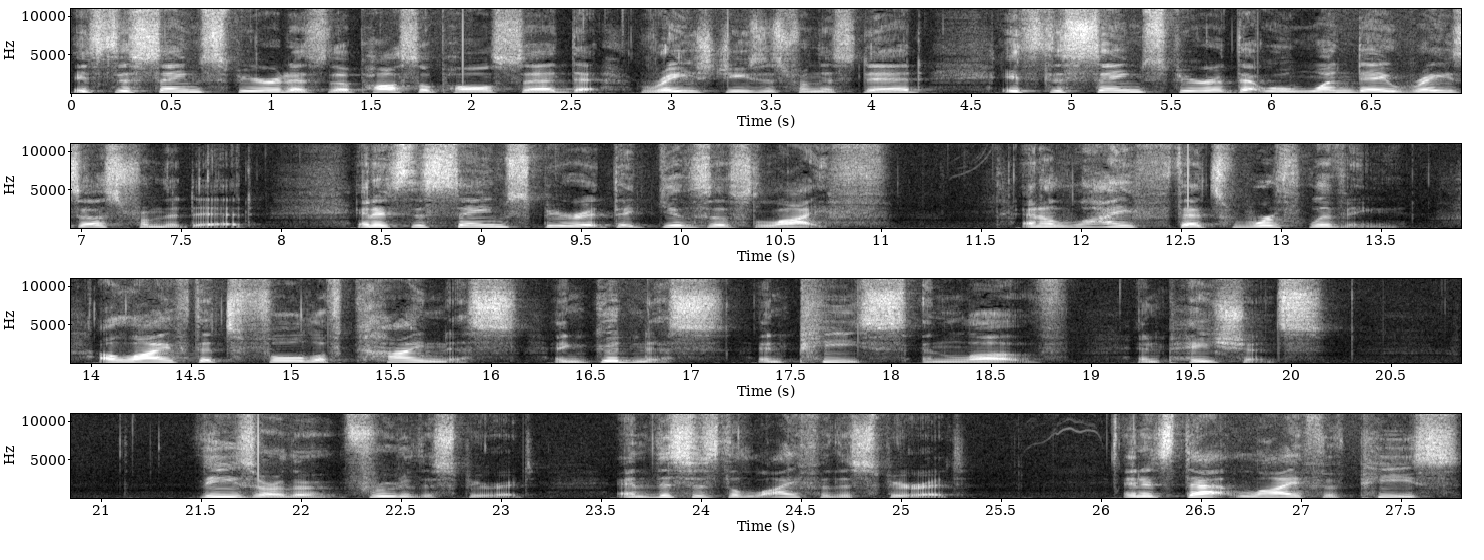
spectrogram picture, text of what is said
It's the same Spirit as the Apostle Paul said that raised Jesus from the dead. It's the same Spirit that will one day raise us from the dead. And it's the same Spirit that gives us life, and a life that's worth living, a life that's full of kindness and goodness and peace and love and patience. These are the fruit of the Spirit. And this is the life of the Spirit. And it's that life of peace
